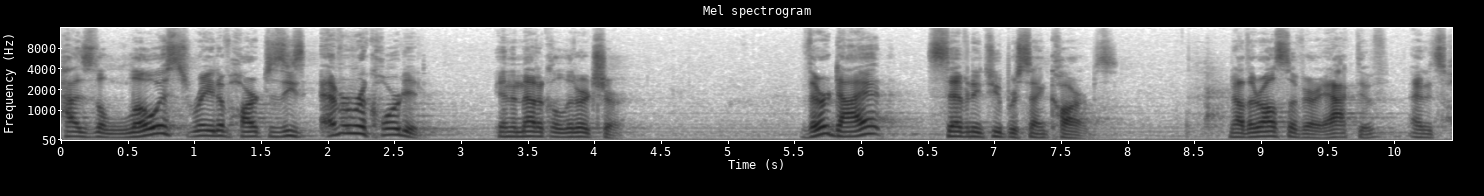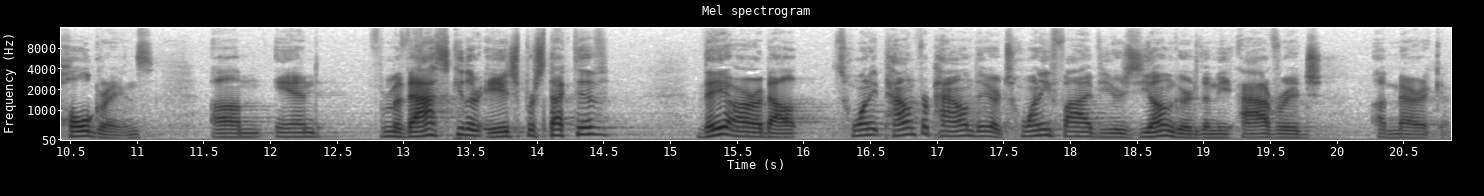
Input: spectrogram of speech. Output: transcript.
has the lowest rate of heart disease ever recorded in the medical literature. Their diet, 72% carbs. Now, they're also very active, and it's whole grains. Um, and from a vascular age perspective, they are about 20, pound for pound, they are 25 years younger than the average American.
